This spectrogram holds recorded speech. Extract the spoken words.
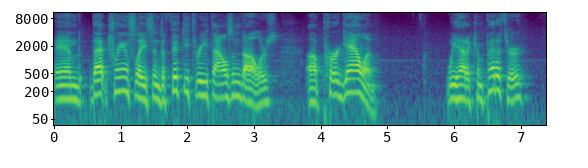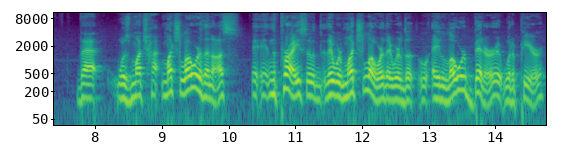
and that translates into $53,000 uh, per gallon. We had a competitor that was much, much lower than us in the price. They were much lower. They were the, a lower bidder, it would appear,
